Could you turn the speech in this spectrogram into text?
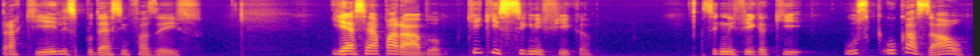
para que eles pudessem fazer isso. E essa é a parábola. O que, que isso significa? Significa que os- o casal,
